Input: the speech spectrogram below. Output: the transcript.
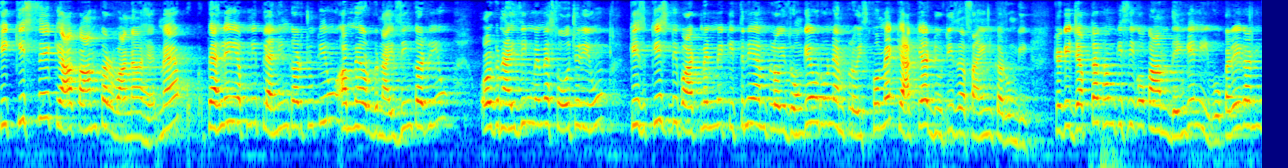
कि किससे क्या काम करवाना है। मैं पहले ही अपनी प्लानिंग कर चुकी हूँ, अब मैं ऑर्गेनाइजिंग कर रही हूँ। ऑर्गेनाइजिंग में मैं सोच रही हूँ कि किस डिपार्टमेंट में कितने एम्प्लॉयज़ होंगे और उन एम्प्लॉयज़ को मैं क्या क्या ड्यूटीज़ असाइन करूँगी। क्योंकि जब तक हम किसी को काम देंगे नहीं, वो करेगा नहीं।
